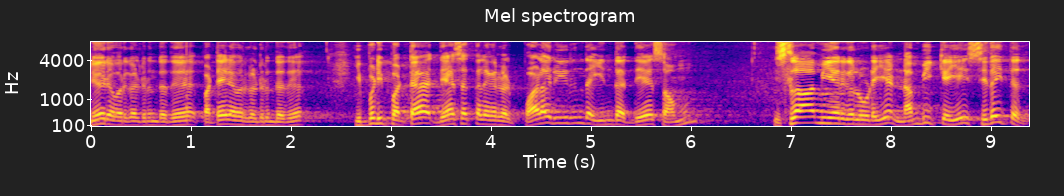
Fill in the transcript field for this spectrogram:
நேரு அவர்கள் இருந்தது பட்டேல் அவர்கள் இருந்தது இப்படிப்பட்ட தேசத்தலைவர்கள் பலர் இருந்த இந்த தேசம் இஸ்லாமியர்களுடைய நம்பிக்கையை சிதைத்தது.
